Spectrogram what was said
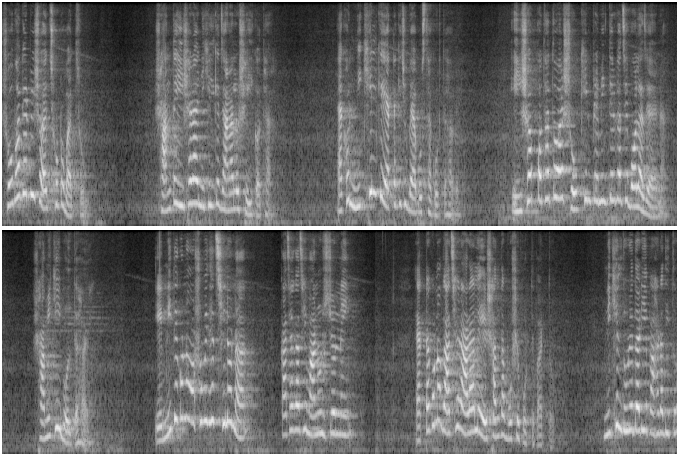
সৌভাগ্যের বিষয় ছোট বাথরুম। শান্তা ইশারায় নিখিলকে জানালো সেই কথা। এখন নিখিলকে একটা কিছু ব্যবস্থা করতে হবে। এই সব কথা তো আর শৌখিন প্রেমিকদের কাছে বলা যায় না। স্বামীকেই বলতে হয়। এমনিতে কোনো অসুবিধে ছিল না। কাছাকাছি মানুষজন নেই। একটা কোনো গাছের আড়ালে শান্তা বসে পড়তে পারত। নিখিল দূরে দাঁড়িয়ে পাহারা দিত।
